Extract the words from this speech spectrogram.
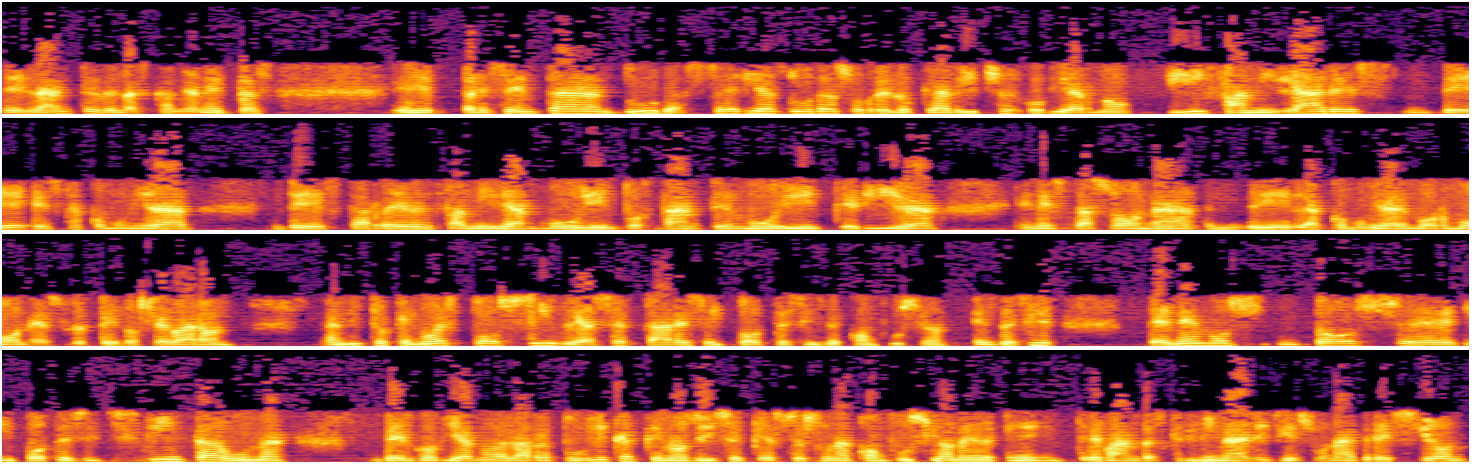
delante de las camionetas, eh, presentan dudas, serias dudas sobre lo que ha dicho el gobierno y familiares de esta comunidad, de esta red familiar muy importante, muy querida en esta zona de la comunidad de mormones de los Evarón, han dicho que no es posible aceptar esa hipótesis de confusión. Es decir, tenemos dos eh, hipótesis distintas, una del gobierno de la República que nos dice que esto es una confusión eh, entre bandas criminales y es una agresión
